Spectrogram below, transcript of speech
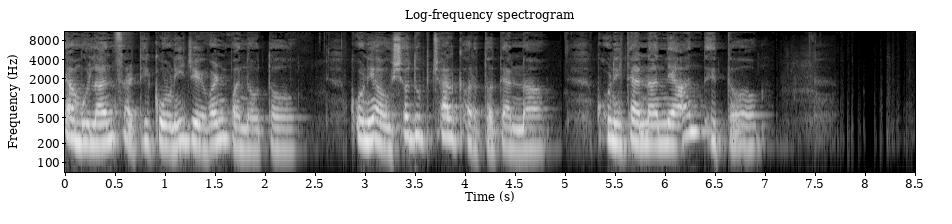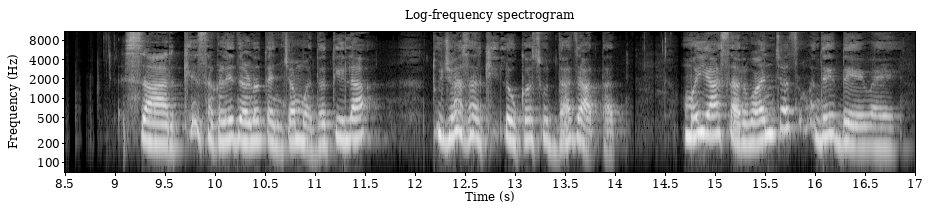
त्या मुलांसाठी कोणी जेवण बनवतं कोणी औषध उपचार करतं त्यांना कोणी त्यांना ज्ञान देतं. सारखे सगळेजण त्यांच्या मदतीला तुझ्यासारखी लोक सुद्धा जातात. मग या सर्वांच्याच मध्ये देव आहे.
